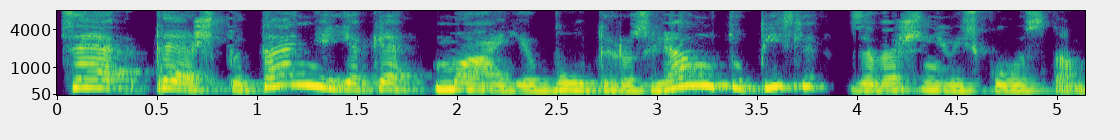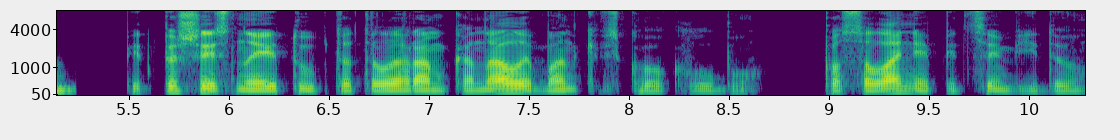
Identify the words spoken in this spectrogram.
Це теж питання, яке має бути розглянуто після завершення військового стану. Підпишись на YouTube та Telegram канали банківського клубу. Посилання під цим відео.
